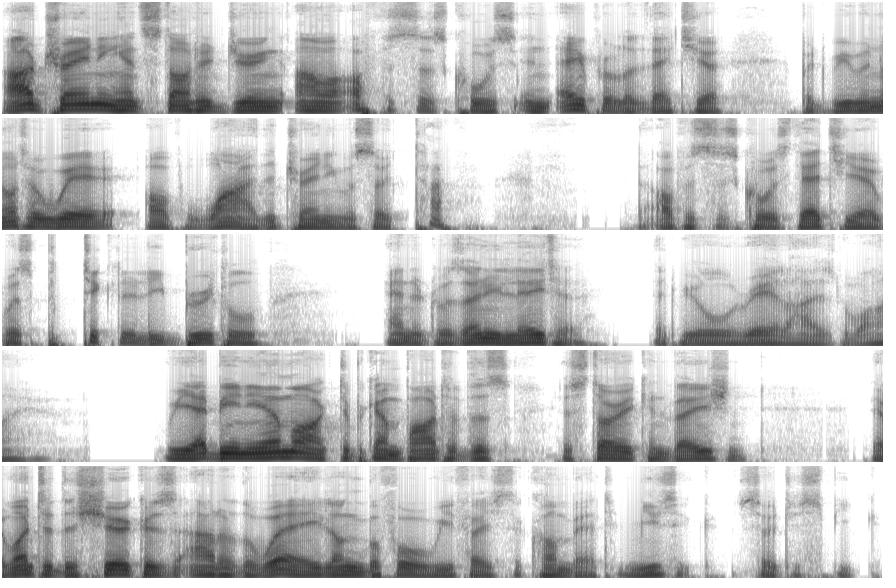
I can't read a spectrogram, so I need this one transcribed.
our training had started during our officers' course in April of that year, but we were not aware of why the training was so tough. The officers' course that year was particularly brutal, and it was only later that we all realized why. We had been earmarked to become part of this historic invasion. They wanted the shirkers out of the way long before we faced the combat music, so to speak.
